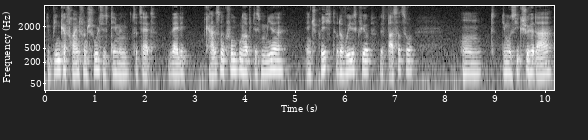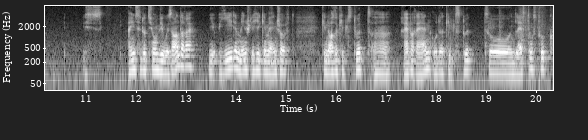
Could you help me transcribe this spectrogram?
ich bin kein Freund von Schulsystemen zurzeit, weil ich keins noch gefunden habe, das mir entspricht oder wo ich das Gefühl habe, das passt halt so. Und die Musikschule hat auch ist eine Institution wie alles andere, wie jede menschliche Gemeinschaft. Genauso gibt es dort äh, Reibereien oder gibt es dort so einen Leistungsdruck.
